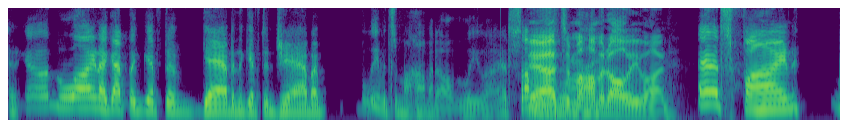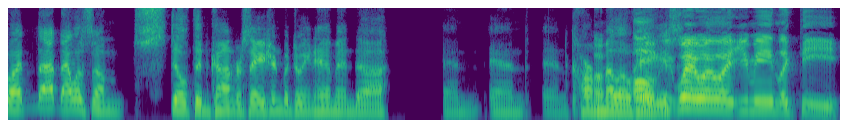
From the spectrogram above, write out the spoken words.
And you know, the line I got the gift of gab and the gift of jab. I believe it's a Muhammad Ali line. It's yeah, it's a. Muhammad Ali line. and it's fine. But that that was some stilted conversation between him and uh and and and Carmelo oh, Hayes. wait, wait, wait. You mean like the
